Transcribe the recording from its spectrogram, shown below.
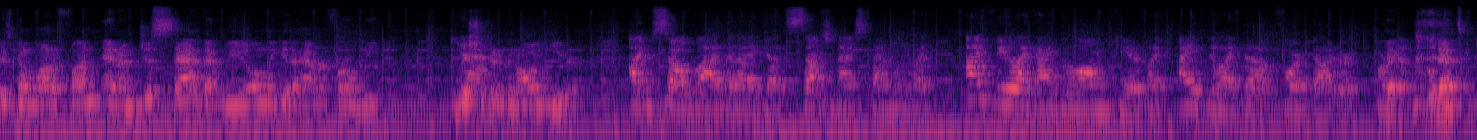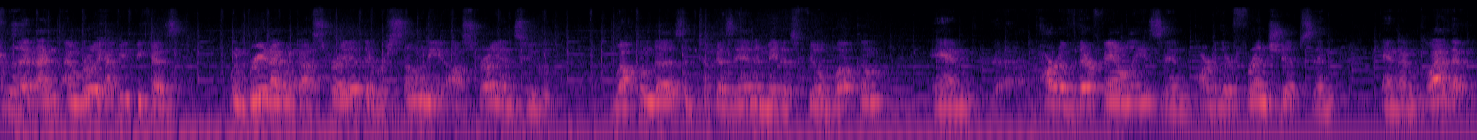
It's been a lot of fun, and I'm just sad that we only get to have her for a week. Wish Yeah. it could have been all year. I'm so glad that I got such a nice family. Like, I feel like I belong here. Like, I feel like the fourth daughter for That- real. that's good. I'm, I'm really happy because when Bree and I went to Australia, there were so many Australians who welcomed us and took us in and made us feel welcome and uh, part of their families and part of their friendships. And, and I'm glad that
